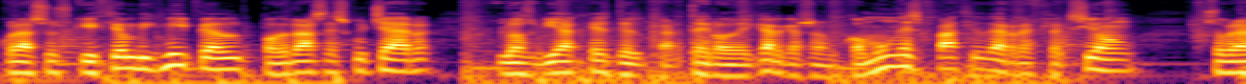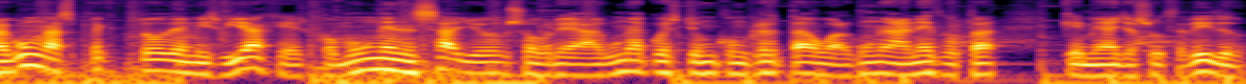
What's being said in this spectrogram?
con la suscripción Big Meeple podrás escuchar los viajes del cartero de Carcassonne como un espacio de reflexión sobre algún aspecto de mis viajes, como un ensayo sobre alguna cuestión concreta o alguna anécdota que me haya sucedido.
